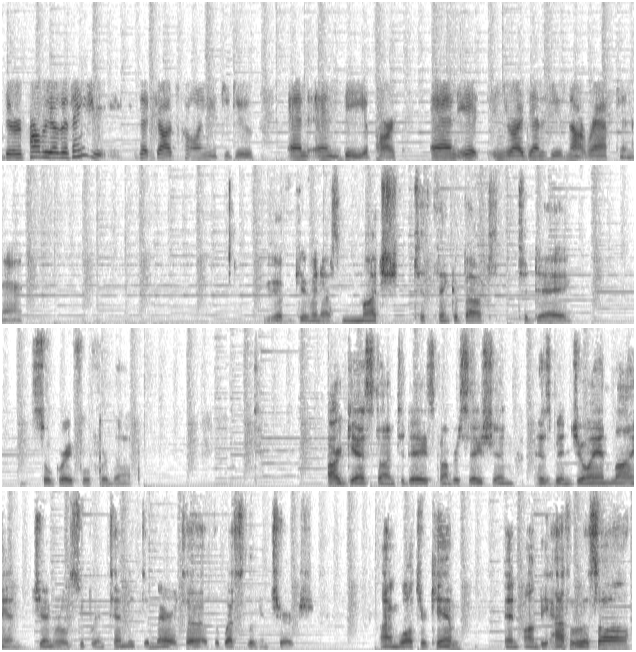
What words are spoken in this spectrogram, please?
there, are probably other things you, that God's calling you to do and and be a part, and it and your identity is not wrapped in that. You have given us much to think about today. I'm so grateful for that. Our guest on today's conversation has been Jo Anne Lyon, General Superintendent Emerita of the Wesleyan Church. I'm Walter Kim, and on behalf of us all,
